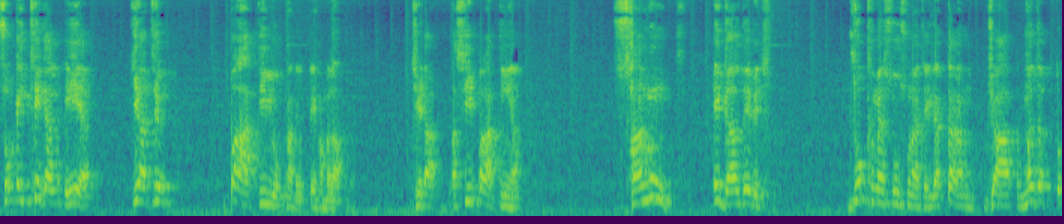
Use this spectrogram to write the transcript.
ਸੋ ਇੱਥੇ ਗੱਲ ਇਹ ਆ ਕਿ ਅੱਜ ਭਾਰਤੀ ਲੋਕਾਂ ਦੇ ਉੱਤੇ ਹਮਲਾ, ਜਿਹੜਾ ਅਸੀਂ ਭਾਰਤੀ ਹਾਂ, ਸਾਨੂੰ ਇਹ ਗੱਲ ਦੇ ਵਿੱਚ ਦੁੱਖ ਮਹਿਸੂਸ ਹੋਣਾ ਚਾਹੀਦਾ। ਧਰਮ, ਜਾਤ, ਮਜ਼ਹਬ ਤੋਂ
